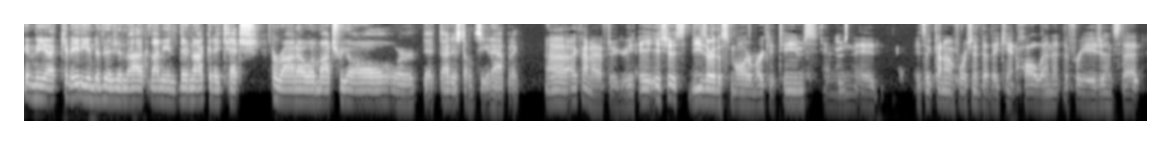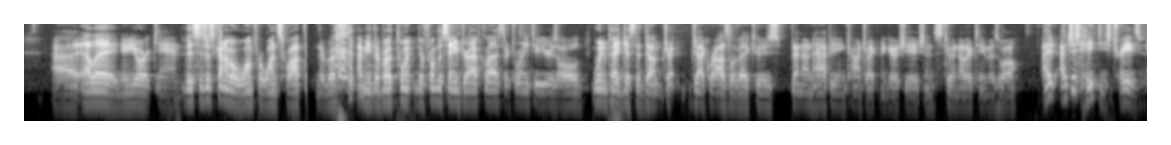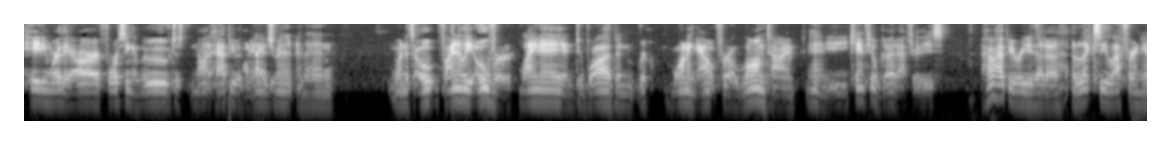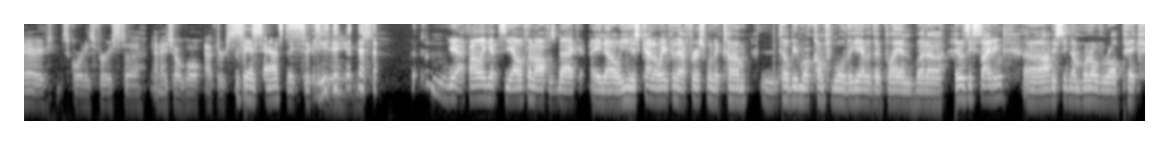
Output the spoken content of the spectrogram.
in the uh, Canadian division, I, I mean, they're not going to catch Toronto or Montreal, or I just don't see it happening. Uh, I kind of have to agree. It's just these are the smaller market teams, and it, it's kind of unfortunate that they can't haul in at the free agents that uh, L.A., New York can. This is just kind of a one for one swap. They're both. I mean, they're both 20, they're from the same draft class. They're 22 years old. Winnipeg gets to dump Jack Roslovic, who's been unhappy in contract negotiations, to another team as well. I, I just hate these trades, hating where they are, forcing a move, just not happy with management, and then when it's o- finally over, Laine and Dubois have been re- wanting out for a long time. Man, you, you, can't feel good after these. How happy were you that uh, Alexis Lafreniere scored his first uh, NHL goal after six, Fantastic. six games? yeah, finally gets the elephant off his back. You know, you just kind of wait for that first one to come. he'll be more comfortable in the game that they're playing. But uh, it was exciting. Uh, obviously, number one overall pick.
